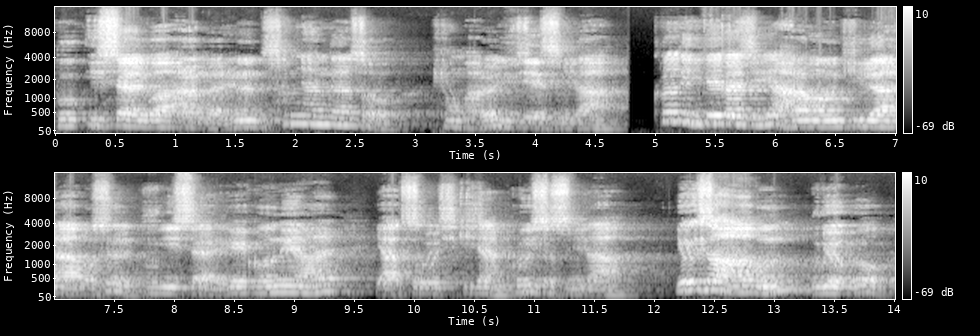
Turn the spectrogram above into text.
북이스라엘과 아람 간에는 3년간 서로 평화를 유지했습니다. 그런데 이때까지 아람왕은 길라 나못을 북이스라엘에게 건네야 할 약속을 지키지 않고 있었습니다. 여기서 아합은 무력으로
